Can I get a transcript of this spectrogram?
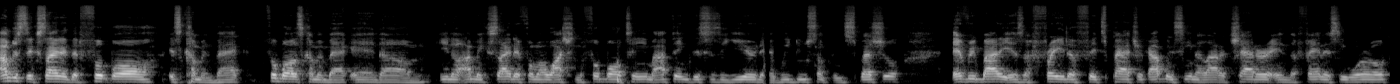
I'm just excited that football is coming back. Football is coming back, and um, you know I'm excited for my Washington football team. I think this is a year that we do something special everybody is afraid of Fitzpatrick. I've been seeing a lot of chatter in the fantasy world.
